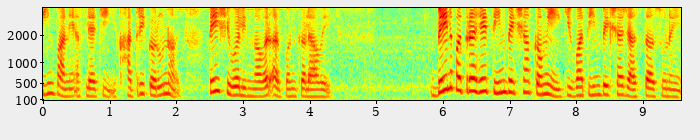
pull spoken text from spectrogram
तीन पाने असल्याची खात्री करूनच ते शिवलिंगावर अर्पण करावे. बेलपत्र हे तीनपेक्षा कमी किंवा तीनपेक्षा जास्त असू नये.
